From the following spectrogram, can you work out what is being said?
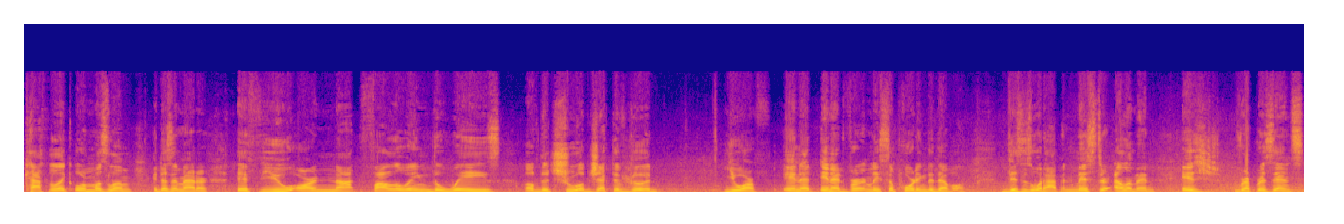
Catholic, or Muslim. It doesn't matter. If you are not following the ways of the true objective good, you are inadvertently supporting the devil. This is what happened. Mr. Element is represents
